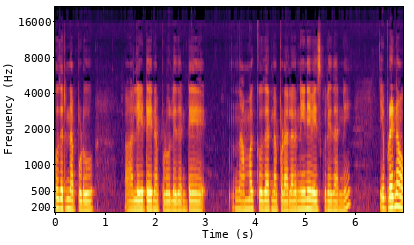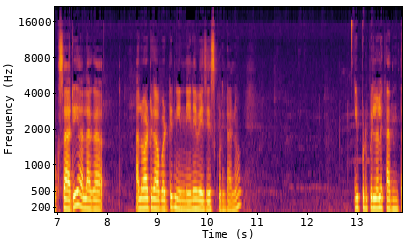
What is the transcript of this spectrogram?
కుదిరినప్పుడు లేట్ అయినప్పుడు లేదంటే నా అమ్మకి కుదిరినప్పుడు అలాగ నేనే వేసుకునేదాన్ని. ఎప్పుడైనా ఒకసారి అలాగా అలవాటు కాబట్టి నేను నేనే వేసేసుకుంటాను. ఇప్పుడు పిల్లలకి అంత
